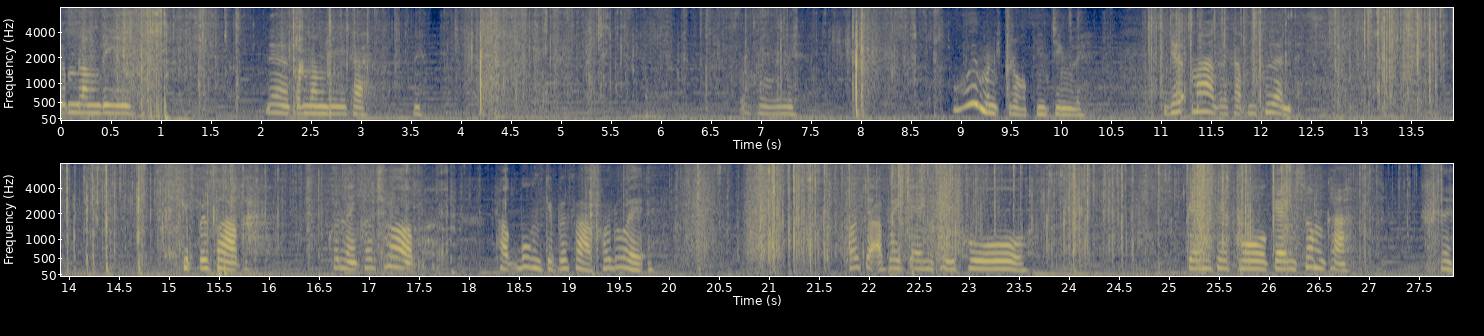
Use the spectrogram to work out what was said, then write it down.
กำลังดี เนี่ยกำลังดีค่ะนี่โอ้โหนี่อุ้ยมันกรอบจริง ๆ เลย เยอะมากเลยครับเพื่อนๆ เก็บไปฝาก คนไหนเขาชอบ ผักบุ้งเก็บไปฝากเขาด้วย เขาจะเอาไปแกงเทโพ แกงเทโพ แกงส้มค่ะนี่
